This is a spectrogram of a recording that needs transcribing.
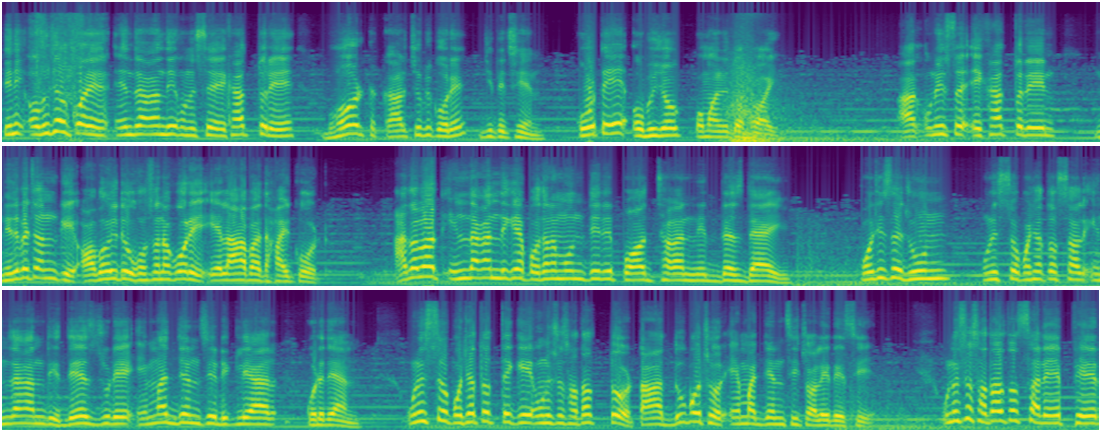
তিনি অভিযোগ করেন, ইন্দিরা গান্ধী উনিশশো একাত্তরে ভোট কারচুপি করে জিতেছেন। কোর্টে অভিযোগ প্রমাণিত হয়। আর উনিশশো একাত্তরের নির্বাচনকে অবৈধ ঘোষণা করে এলাহাবাদ হাইকোর্ট। আদালত ইন্দিরা গান্ধীকে প্রধানমন্ত্রীর পদ ছাড়ার নির্দেশ দেয়। পঁচিশে জুন উনিশশো পঁচাত্তর সাল ইন্দিরা গান্ধী দেশ জুড়ে এমার্জেন্সি ডিক্লেয়ার করে দেন। উনিশশো পঁচাত্তর থেকে উনিশশো সাতাত্তর তা দু বছর এমার্জেন্সি চলে দেশে। উনিশশো সাতাত্তর সালে ফের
